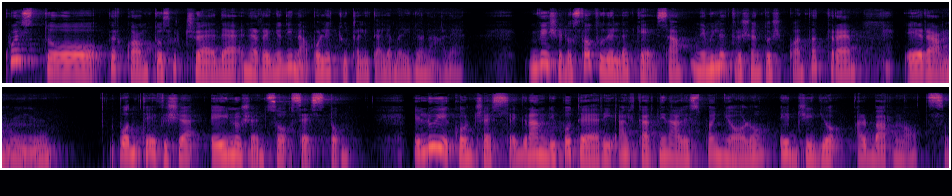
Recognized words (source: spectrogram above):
Questo per quanto succede nel Regno di Napoli e tutta l'Italia meridionale. Invece lo Stato della Chiesa nel 1353 era mh, mm, pontefice e Innocenzo VI e lui concesse grandi poteri al cardinale spagnolo Egidio Albarnoz.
